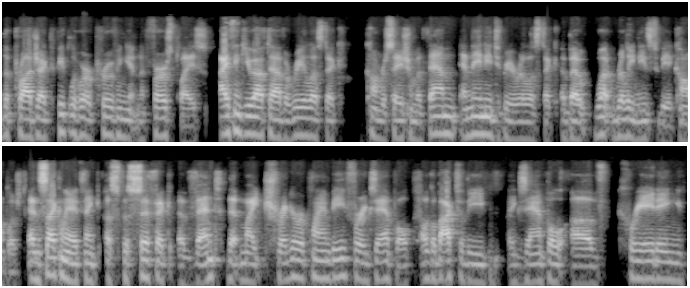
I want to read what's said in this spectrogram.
the project, people who are approving it in the first place. I think you have to have a realistic conversation with them and they need to be realistic about what really needs to be accomplished. And secondly, I think a specific event that might trigger a plan B. For example, I'll go back to the example of creating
